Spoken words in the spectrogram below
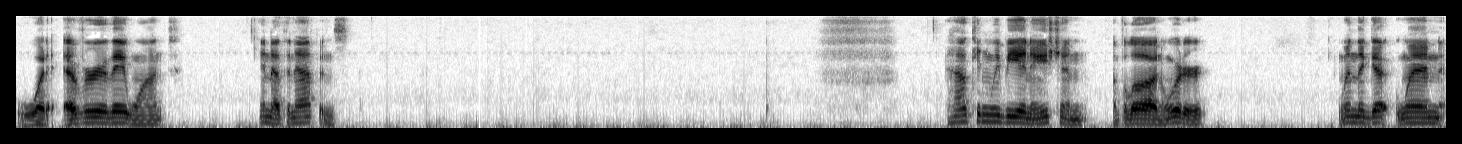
whatever they want, and nothing happens. How can we be a nation of law and order when the when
